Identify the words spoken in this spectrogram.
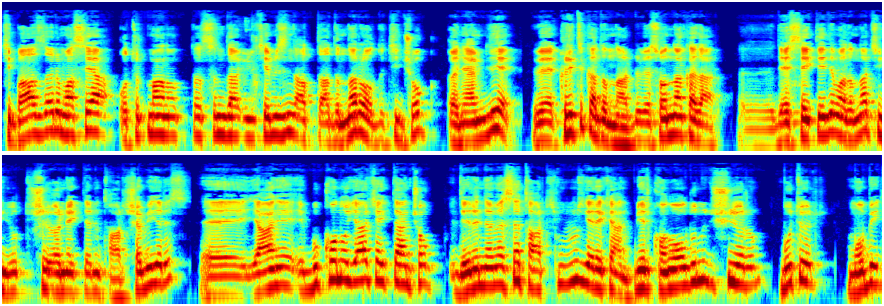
ki bazıları masaya oturtma noktasında ülkemizin de attığı adımlar oldu ki çok önemli ve kritik adımlardı ve sonuna kadar e, desteklediğim adımlar için yurt dışı örneklerini tartışabiliriz. E, yani bu konu gerçekten çok derinlemesine tartışmamız gereken bir konu olduğunu düşünüyorum. Bu tür mobil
